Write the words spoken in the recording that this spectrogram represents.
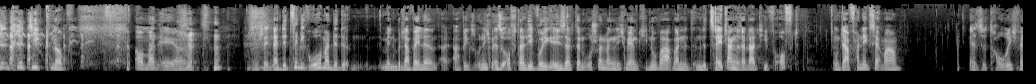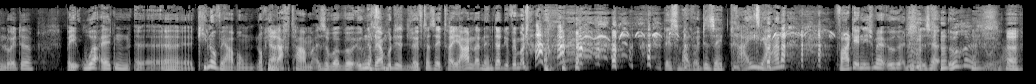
den Kritikknopf. Oh man, ey, ja. Na, das finde ich auch immer, das, meine, mittlerweile habe ich es auch nicht mehr so oft erlebt, wo ich ehrlich gesagt dann auch schon lange nicht mehr im Kino war, aber eine, eine Zeit lang relativ oft. Und da fand ich es ja immer äh, so traurig, wenn Leute bei uralten äh, äh, Kinowerbung noch Ja. gelacht haben. Also wo, wo irgendeine Werbung, wo die, die läuft da seit drei Jahren, dann hinter dir auf jemand. Denkst du mal, Leute, seit drei Jahren wart ihr nicht mehr irre? Das ist ja irre. So, ja.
